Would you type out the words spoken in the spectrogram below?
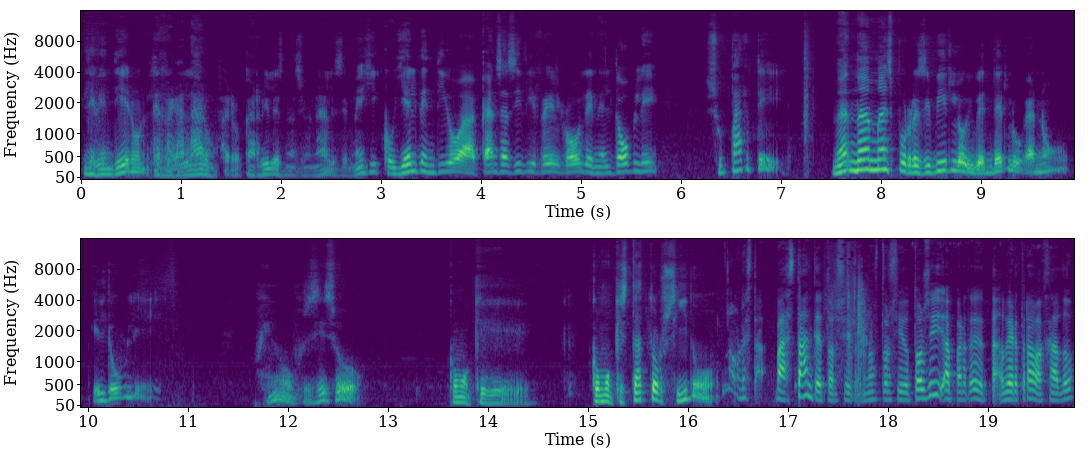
le vendieron, le regalaron ferrocarriles nacionales de México y él vendió a Kansas City Railroad en el doble su parte. nada más por recibirlo y venderlo ganó el doble. Bueno, pues eso como que como que está torcido. No, está bastante torcido, no es torcido. Torcido, aparte de haber trabajado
